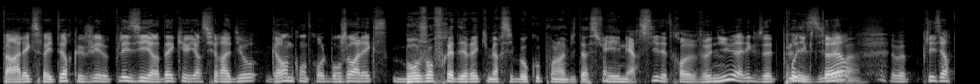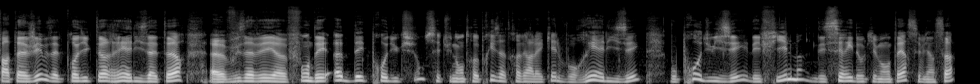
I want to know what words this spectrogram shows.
par Alex Fighter que j'ai le plaisir d'accueillir sur Radio Grande Contrôle. Bonjour Alex. Bonjour Frédéric, merci beaucoup pour l'invitation. Et merci d'être venu. Alex, vous êtes producteur. Plaisir, euh, plaisir partagé. Vous êtes producteur, réalisateur. Euh, vous avez euh, fondé Update Productions. C'est une entreprise à travers laquelle vous réalisez, vous produisez des films, des séries documentaires. C'est bien ça?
